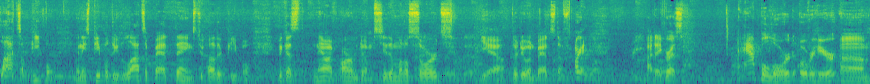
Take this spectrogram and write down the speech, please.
lots of people, and these people do lots of bad things to other people because now I've armed them. See them little swords? Yeah, they're doing bad stuff. Okay, I digress. Apple Lord over here. Um,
